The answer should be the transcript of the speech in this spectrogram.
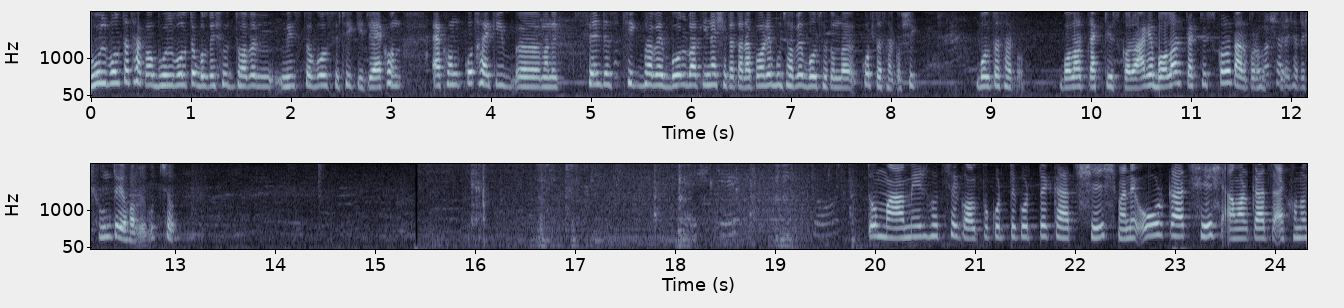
ভুল বলতে থাকো ভুল বলতে বলতে শুদ্ধ হবে মিস তো বলছে ঠিকই যে এখন এখন কোথায় কি মানে সেন্টেন্স ঠিকভাবে বলবা কিনা সেটা তারা পরে বুঝাবে বলছে তোমরা করতে থাকো শিখ বলতে থাকো। বলার প্র্যাকটিস করো। আগে বলার প্র্যাকটিস করো তারপর হচ্ছে। সাথে সাথে শুনতেই হবে বুঝছ? তো মামের হচ্ছে গল্প করতে করতে কাজ শেষ মানে ওর কাজ শেষ, আমার কাজ এখনও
